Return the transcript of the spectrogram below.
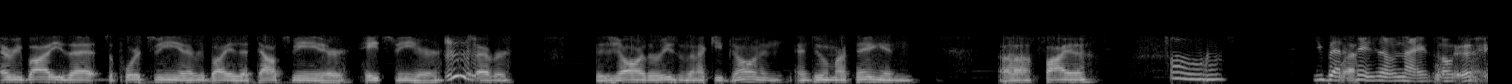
everybody that supports me and everybody that doubts me or hates me or Mm. whatever. Because y'all are the reason that I keep going and, and doing my thing. And uh, Fire. Oh. You better say something nice. Okay.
